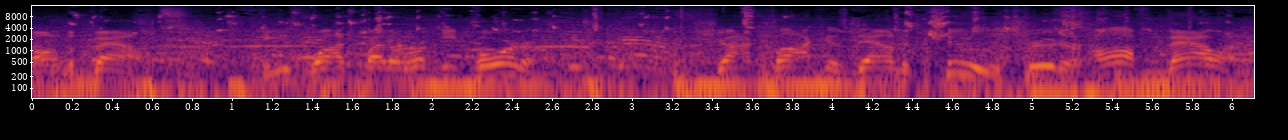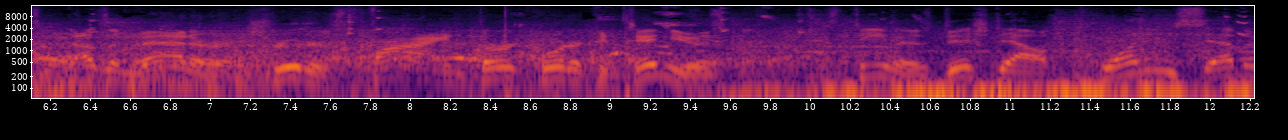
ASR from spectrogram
on the bounce. He's watched by the rookie Porter. Shot clock is down to two. Schroeder off balance. It doesn't matter as Schroeder's fine third quarter continues. Team has dished out 27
